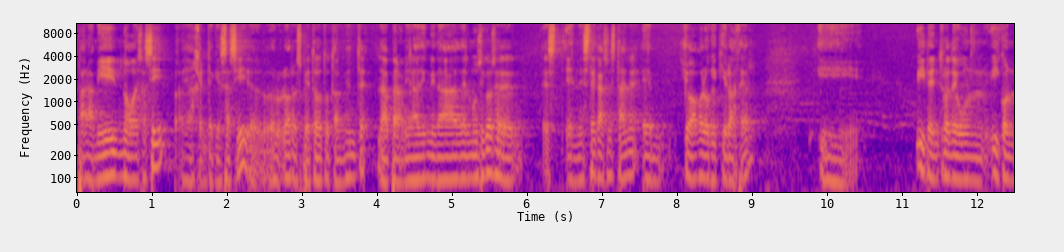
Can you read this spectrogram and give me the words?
Para mí no es así, hay gente que es así, lo, respeto totalmente. para mí la dignidad del músico en este caso está en, yo hago lo que quiero hacer y, dentro de un y con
